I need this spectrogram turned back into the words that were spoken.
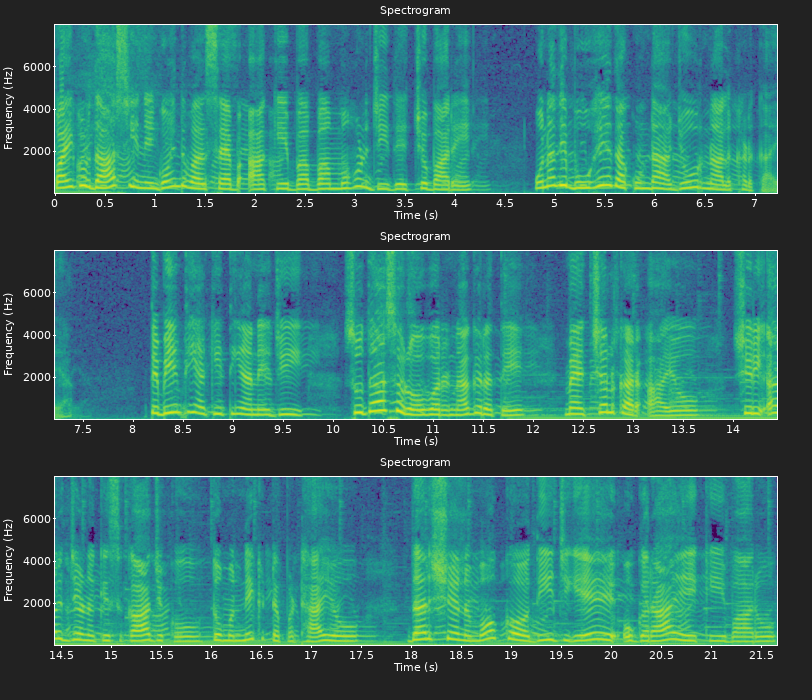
ਭਾਈ ਗੁਰਦਾਸ ਜੀ ਨੇ ਗੋਇੰਦਵਾਲ ਸਾਹਿਬ ਆ ਕੇ ਬਾਬਾ ਮੋਹਨ ਜੀ ਦੇ ਚੁਬਾਰੇ ਉਹਨਾਂ ਦੇ ਬੂਹੇ ਦਾ ਕੁੰਡਾ ਜ਼ੋਰ ਨਾਲ ਖੜਕਾਇਆ ਤੇ ਬੇਨਤੀਆਂ ਕੀਤੀਆਂ ਨੇ, ਜੀ, ਸੁਦਾ ਸਰੋਵਰ ਨਗਰ ਤੇ ਮੈਂ ਚਲ ਕਰ ਆਇਓ, ਸ਼੍ਰੀ ਅਰਜਨ ਕਿਸ ਕਾਜ ਕੋ ਤੁਮ ਨਿਕਟ ਪਠਾਇਓ, ਦਰਸ਼ਨ ਮੋਕੋ ਦੀਜੀਏ ਉਗਰਾਏ ਕੀ ਬਾਰੋ,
